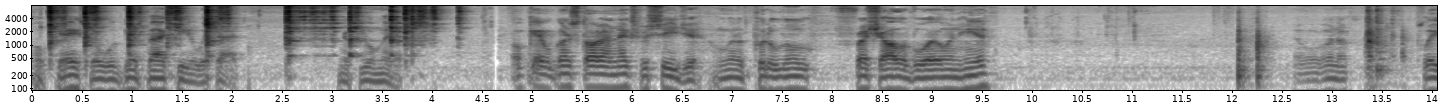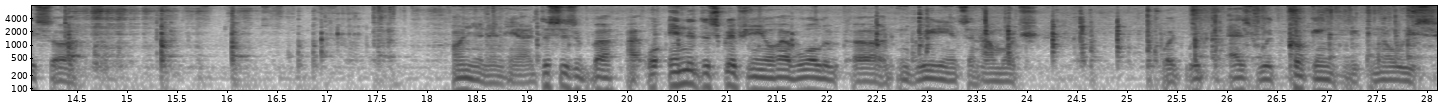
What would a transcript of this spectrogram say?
Okay, so we'll get back to you with that in a few minutes. Okay, we're going to start our next procedure. I'm going to put a little fresh olive oil in here. And we're going to place our onion in here. This is about, in the description you'll have all the uh, ingredients and how much. But with, as with cooking, you can always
